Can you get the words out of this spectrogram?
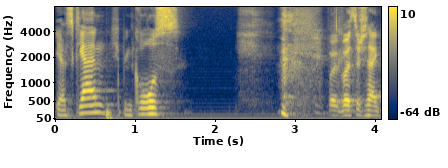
er ist klein, ich bin groß. Wolltest du schon sagen,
